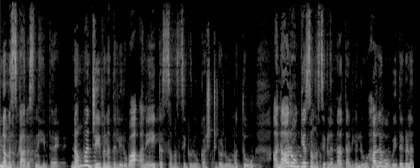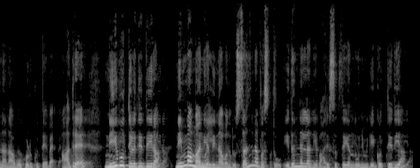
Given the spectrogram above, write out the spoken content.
ನಮಸ್ಕಾರ ಸ್ನೇಹಿತರೆ. ನಮ್ಮ ಜೀವನದಲ್ಲಿರುವ ಅನೇಕ ಸಮಸ್ಯೆಗಳು, ಕಷ್ಟಗಳು ಮತ್ತು ಅನಾರೋಗ್ಯ ಸಮಸ್ಯೆಗಳನ್ನು ತಡೆಯಲು ಹಲವು ವಿಧಗಳನ್ನು ನಾವು ಹುಡುಕುತ್ತೇವೆ. ಆದರೆ ನೀವು ತಿಳಿದಿದ್ದೀರಾ? ನಿಮ್ಮ ಮನೆಯಲ್ಲಿನ ಒಂದು ಸಣ್ಣ ವಸ್ತು ಇದನ್ನೆಲ್ಲ ನಿವಾರಿಸುತ್ತೆ ಎಂದು ನಿಮಗೆ ಗೊತ್ತಿದೆಯಾ?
